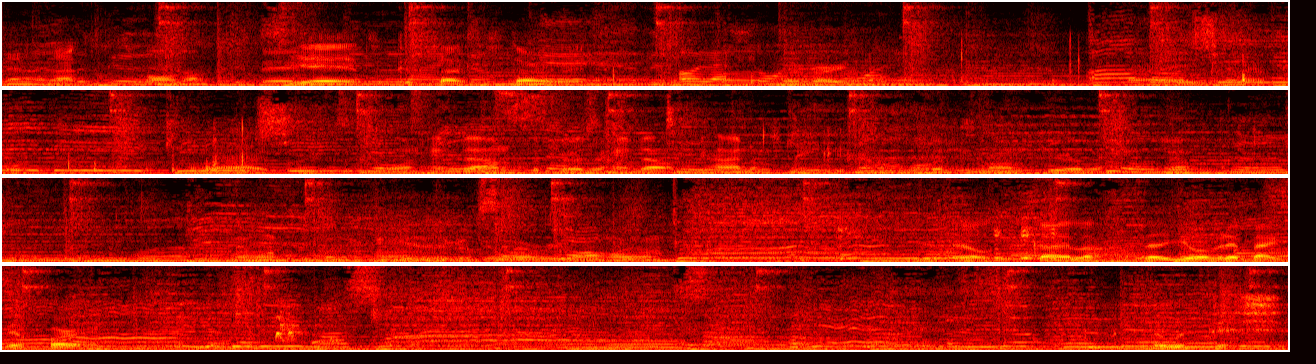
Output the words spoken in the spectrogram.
No, not too small, not too big. Yeah, it's a good size to start with. Oh, that's the They're one. very nice. Alright, you're gonna have to relax. Put your one hand down, put your other hand out behind him. Put them on your other hand, yep. You can do whatever you that you over there back there farting? New edition.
